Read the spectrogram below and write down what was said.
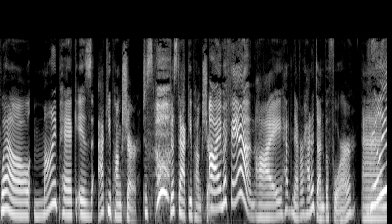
well, my pick is acupuncture. Just, just acupuncture. I'm a fan. I have never had it done before. And Really?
